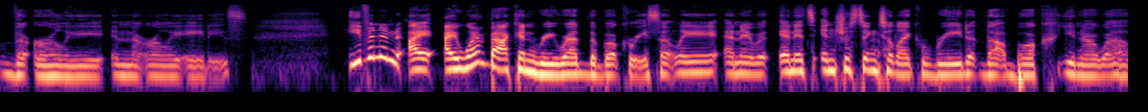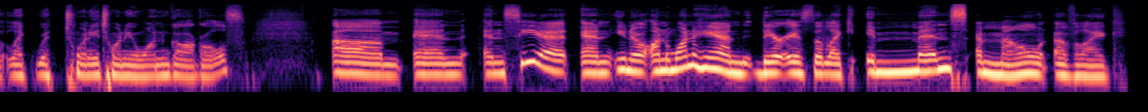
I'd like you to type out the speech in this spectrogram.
the early in the early 80s even in, I, I went back and reread the book recently and it and it's interesting to like read that book you know uh, like with 2021 goggles um and and see it. And you know on one hand there is the like immense amount of like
